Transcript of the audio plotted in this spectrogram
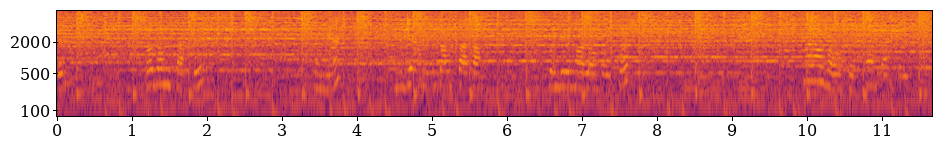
Jest dom taty. To dom taty. To nie. Widziałem, że tam tata sobie malował coś. Malował coś, no tak to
